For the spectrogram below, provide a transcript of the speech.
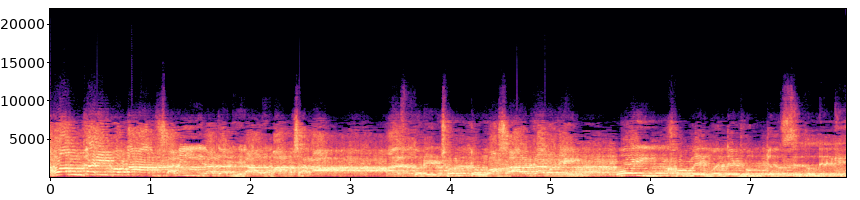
অহংকারী প্রতাপশালী রাজাধিরাজ বাচ্চারা আজ তোর এই ছোট্ট মশার কারণে ওই খোপের মধ্যে ঢুকতে হচ্ছে তোদেরকে।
